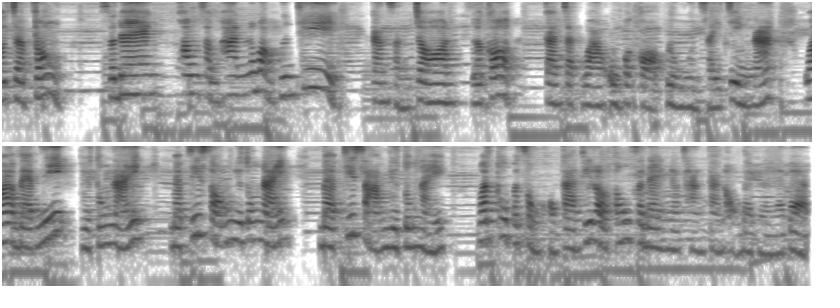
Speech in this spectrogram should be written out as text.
ก็จะต้อง แสดงความสัมพันธ์ระหว่างพื้นที่ การสัญจร แล้วก็การจัดวางองค์ประกอบลงบนไซต์จริงนะ ว่าแบบนี้อยู่ตรงไหน แบบที่ 2 อยู่ตรงไหน แบบที่ 3 อยู่ตรงไหน วัตถุประสงค์ของการที่เราต้องแสดงแนวทางการออกแบบหลายๆแบบ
